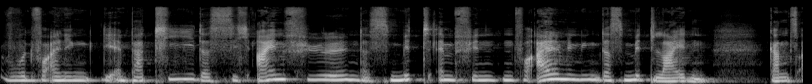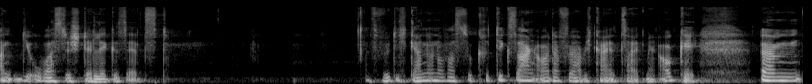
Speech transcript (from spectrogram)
wurden vor allen Dingen die Empathie, das sich einfühlen, das Mitempfinden, vor allen Dingen das Mitleiden ganz an die oberste Stelle gesetzt. Jetzt würde ich gerne noch was zur Kritik sagen, aber dafür habe ich keine Zeit mehr. Okay. Ähm,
